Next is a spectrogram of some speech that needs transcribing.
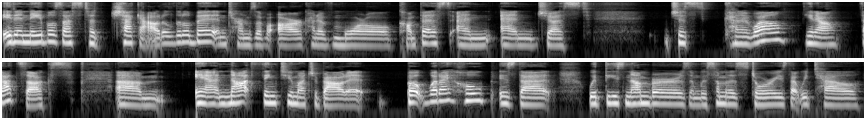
it enables us to check out a little bit in terms of our kind of moral compass and and just just kind of well, you know, that sucks. Um, and not think too much about it. But what I hope is that with these numbers and with some of the stories that we tell,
